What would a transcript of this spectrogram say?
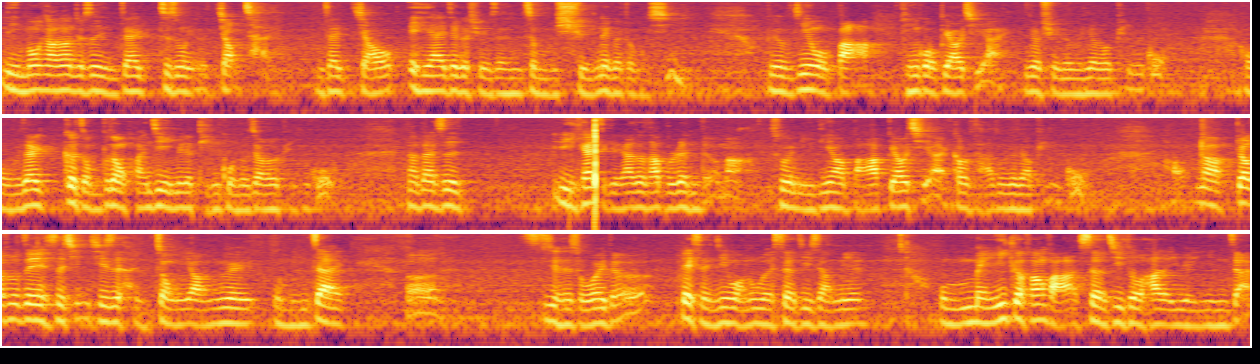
你某种上就是你在制作你的教材，你在教 AI 这个学生怎么学那个东西。比如今天我把苹果标起来，你就学的东西叫做苹果。我在各种不同环境里面的苹果都叫做苹果。那但是你一开始给他说他不认得嘛，所以你一定要把它标起来，告诉他这叫苹果。好，那标注这件事情其实很重要，因为我们在呃。就是所谓的类神经网络的设计上面，我们每一个方法设计都有它的原因在。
